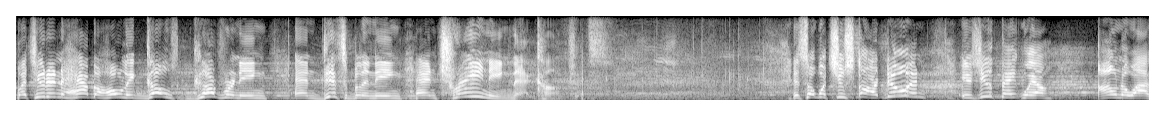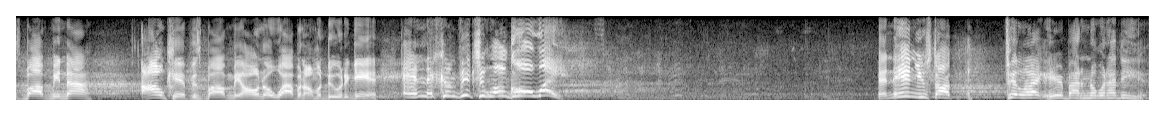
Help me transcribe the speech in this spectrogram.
but you didn't have the Holy Ghost governing and disciplining and training that conscience. And so what you start doing is you think, well, I don't know why it's bothering me now. I don't care if it's bothering me. I don't know why, but I'm going to do it again. And the conviction won't go away. And then you start feeling like everybody know what I did.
